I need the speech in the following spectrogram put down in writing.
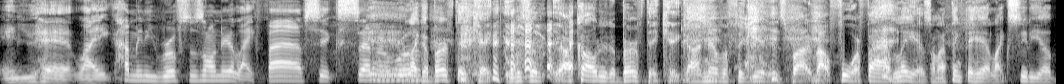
and you had like how many roofs was on there? Like five, six, seven Yeah, roofs, like a birthday cake. It was a, I called it a birthday cake. I'll never forget it. It's probably about four or five layers. And I think they had like city of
